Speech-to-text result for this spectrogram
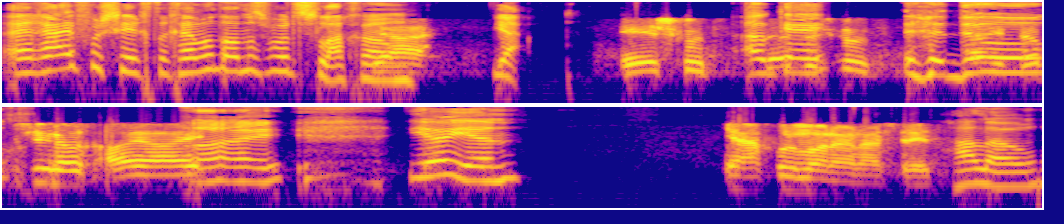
En rij voorzichtig, hè, want anders wordt het slagroom. Ja, Ja. is goed. Oké. Is goed. Hey, veel Doeg. plezier nog. Hoi, hoi. Hoi. Jurjen. Ja, goedemorgen Astrid. Hallo.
